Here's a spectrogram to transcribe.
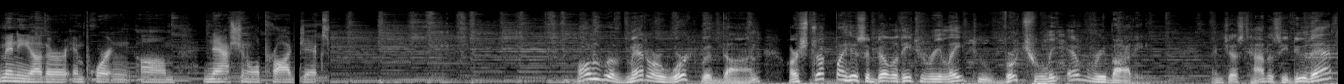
many other important um, national projects. All who have met or worked with Don are struck by his ability to relate to virtually everybody. And just how does he do that?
